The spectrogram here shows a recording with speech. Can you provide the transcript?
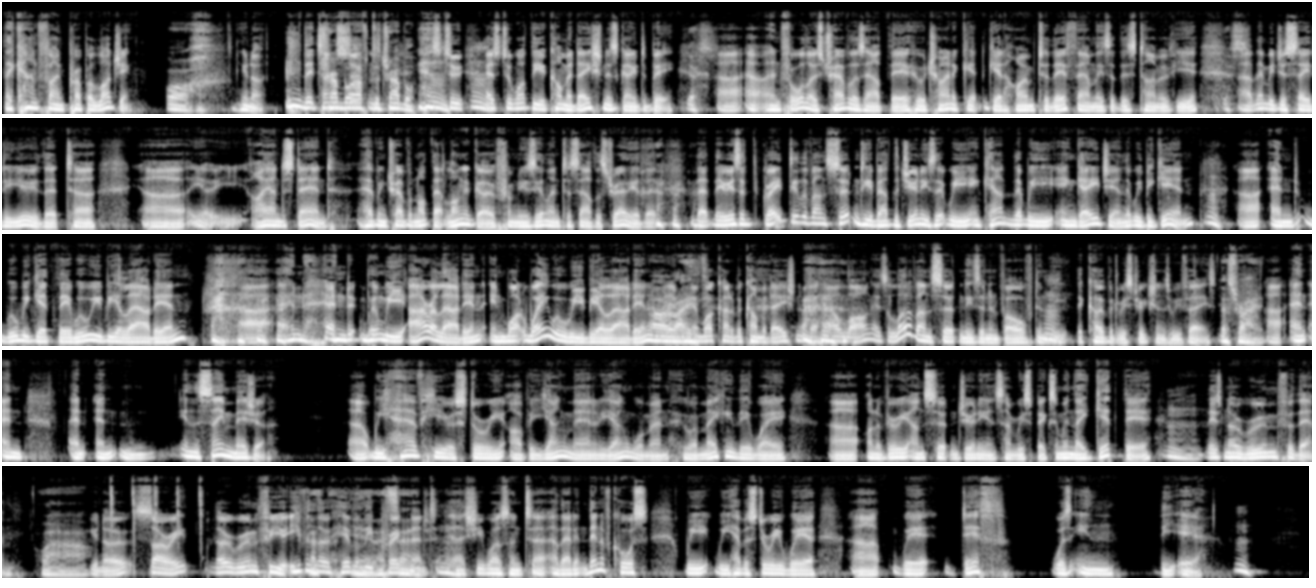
they can't find proper lodging. Oh, you know, it's Trouble after trouble. as to as to what the accommodation is going to be. Yes. uh, and for all those travellers out there who are trying to get get home to their families at this time of year, Yes. uh, let me just say to you that uh, uh, you know I understand, having travelled not that long ago from New Zealand to South Australia, that that there is a great deal of uncertainty about the journeys that we encounter, that we engage in, that we begin, uh, and will we get there? Will we be allowed in? uh, and and when we are allowed in, in what way will we be allowed in? And, right. and what kind of accommodation and for how long? There's a lot of uncertainties that are involved in the, the COVID restrictions we face. Hmm. that's right. Uh, and, and, and, and in the same measure, uh, we have here a story of a young man and a young woman who are making their way uh, on a very uncertain journey in some respects. And when they get there, Hmm. there's no room for them. wow. You know, sorry, no room for you. Even That's- though heavily yeah, pregnant. Mm. uh, she wasn't uh, allowed in. Then, of course, we we have a story where uh, where death was in the air. Hmm.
